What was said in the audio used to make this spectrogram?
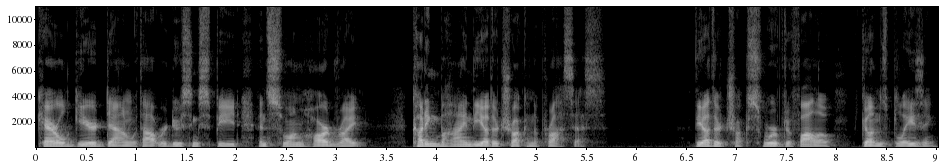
Carol geared down without reducing speed and swung hard right, cutting behind the other truck in the process. The other truck swerved to follow, guns blazing.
